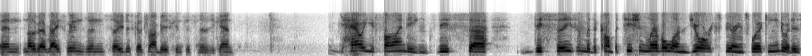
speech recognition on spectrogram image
and not about race wins. And so you just got to try and be as consistent as you can. How are you finding this uh, this season with the competition level and your experience working into it? Is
